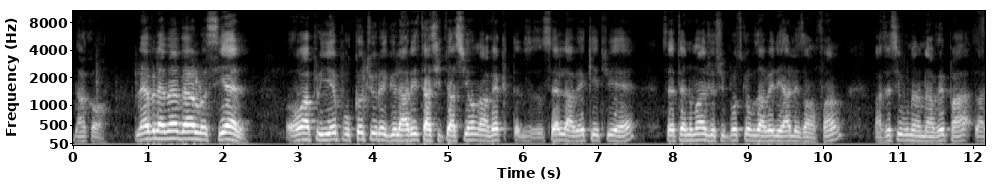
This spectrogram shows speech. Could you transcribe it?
D'accord. Lève les mains vers le ciel. On va prier pour que tu régularises ta situation avec celle avec qui tu es. Certainement, je suppose que vous avez déjà des enfants. Parce que si vous n'en avez pas, la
